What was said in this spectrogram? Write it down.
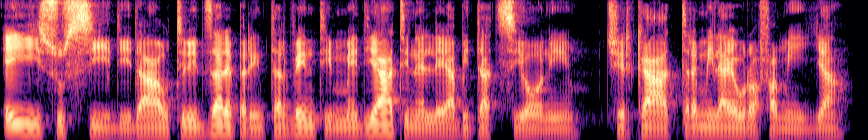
e i sussidi da utilizzare per interventi immediati nelle abitazioni, circa 3.000 euro a famiglia.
